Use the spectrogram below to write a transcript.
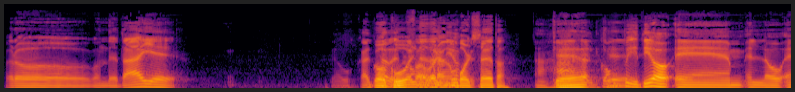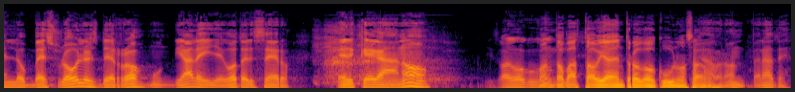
Pero con detalle. A Goku, el de Dragon. Ball Z. Ajá, ¿Qué? él ¿Qué? compitió en, en, lo- en los Best Rollers de Raw mundiales y llegó tercero. El que ganó, Hizo a Goku. ¿Cuánto con- pasto había dentro de Goku? No sabes. cabrón, espérate.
